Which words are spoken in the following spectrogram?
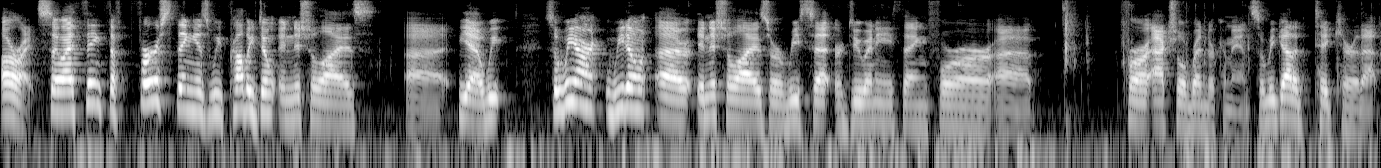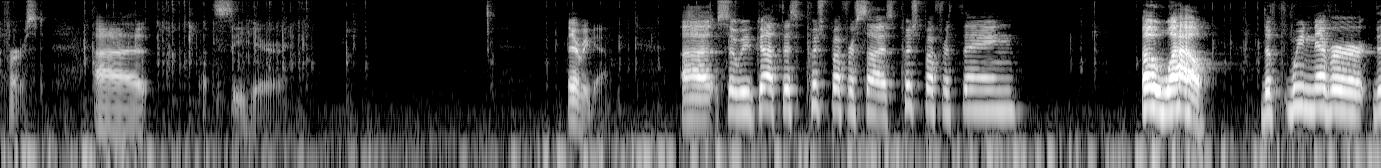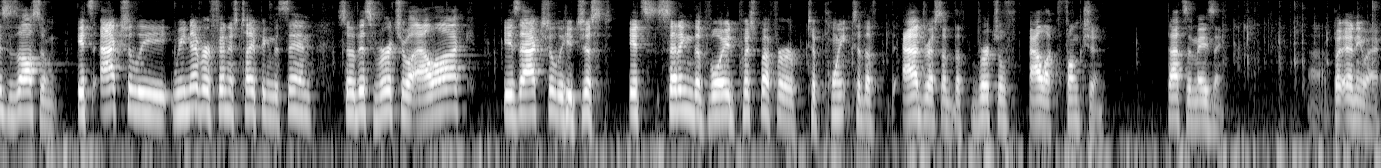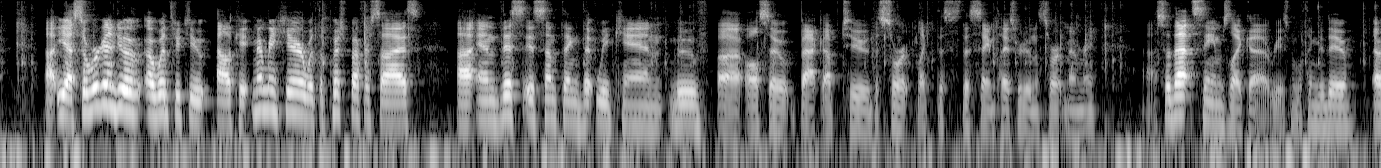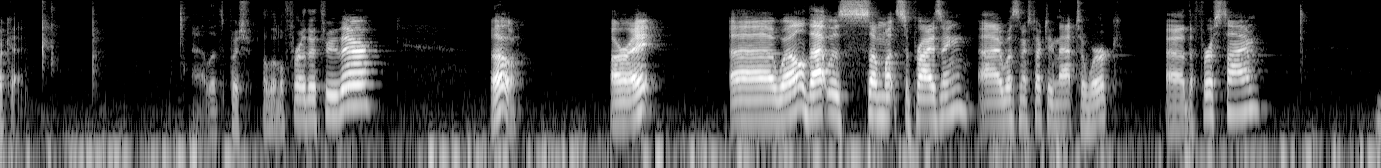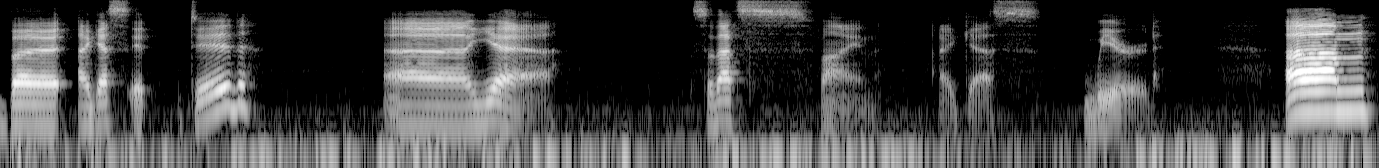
All right, so I think the first thing is we probably don't initialize. Uh, yeah, we so we aren't we don't uh, initialize or reset or do anything for our uh, for our actual render command. So we got to take care of that first. Uh, let's see here. There we go. Uh, so we've got this push buffer size push buffer thing. Oh wow, the we never. This is awesome. It's actually we never finished typing this in. So this virtual alloc is actually just it's setting the void push buffer to point to the address of the virtual alloc function. That's amazing. Uh, but anyway, uh, yeah. So we're going to do a, a win32 allocate memory here with the push buffer size. Uh, and this is something that we can move uh, also back up to the sort, like this, this same place we're doing the sort memory. Uh, so that seems like a reasonable thing to do. Okay let's push a little further through there. Oh, all right. Uh, well, that was somewhat surprising. I wasn't expecting that to work uh, the first time, but I guess it did. Uh, yeah. So that's fine, I guess. Weird. Um...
